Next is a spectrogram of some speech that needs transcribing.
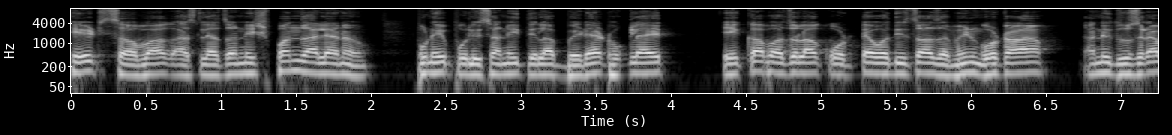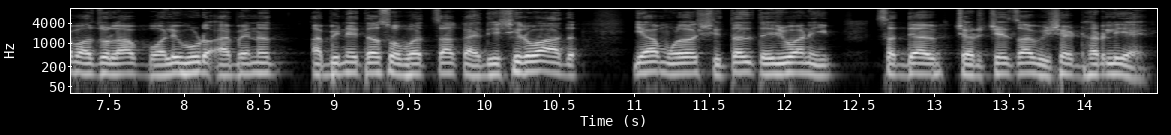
थेट सहभाग असल्याचं निष्पन्न झाल्यानं पुणे पोलिसांनी तिला बेड्या ठोकल्या आहेत. एका बाजूला कोट्यवधीचा जमीन घोटाळा आणि दुसऱ्या बाजूला बॉलिवूड अभिन अभिनेत्यासोबतचा कायदेशीर वाद. यामुळं शीतल तेजवानी सध्या चर्चेचा विषय ठरली आहे.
